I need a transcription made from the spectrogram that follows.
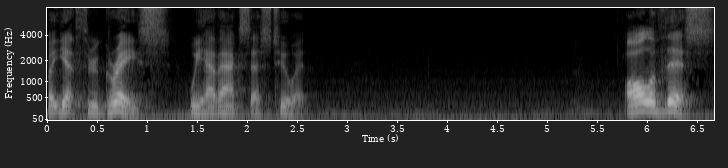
But yet, through grace, we have access to it. All of this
